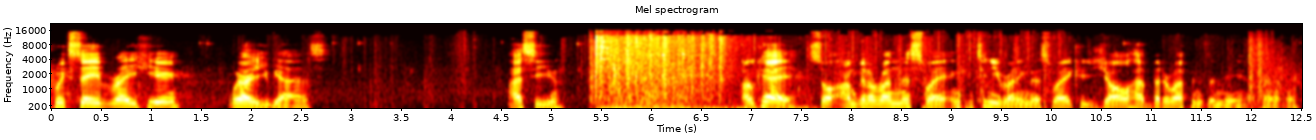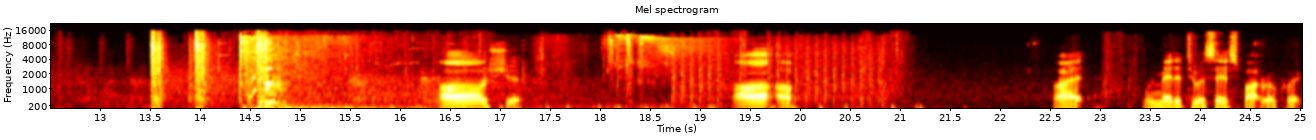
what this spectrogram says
Quick save right here. Where are you guys? I see you. Okay, so I'm gonna run this way and continue running this way because y'all have better weapons than me, apparently. Oh, shit. Uh-oh. Alright. We made it to a safe spot real quick.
